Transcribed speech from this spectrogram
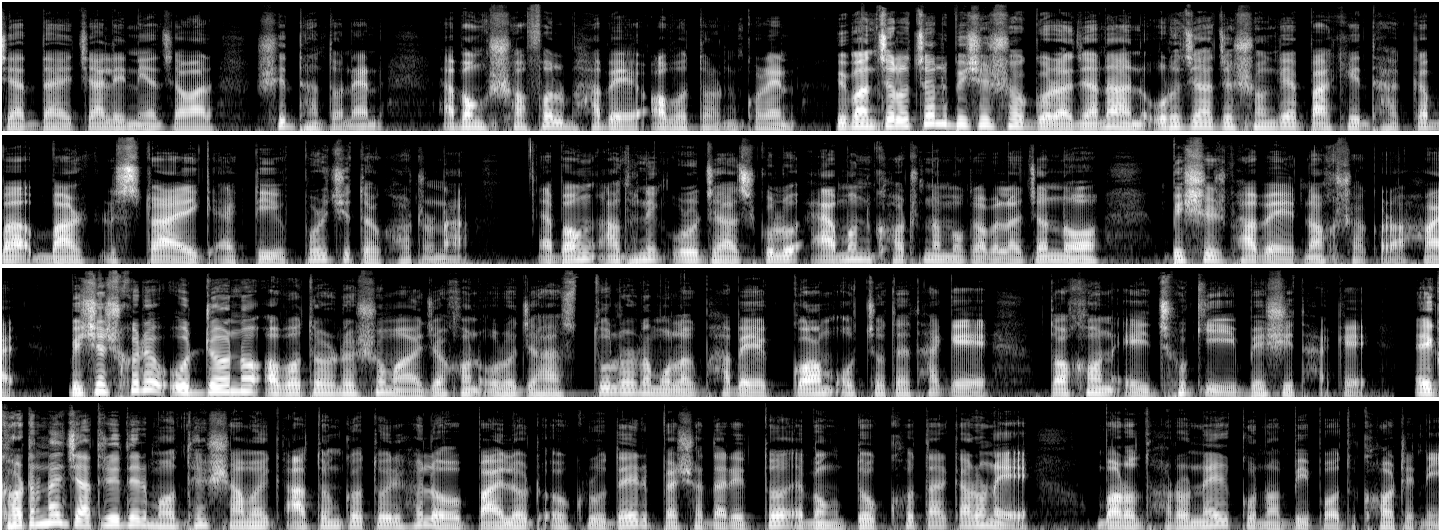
জেদ্দায় চালিয়ে নিয়ে যাওয়ার সিদ্ধান্ত নেন এবং সফলভাবে অবতরণ করেন। বিমান চলাচল বিশেষজ্ঞরা জানান উড়োজাহাজের সঙ্গে পাখির ধাক্কা বা বার্ড স্ট্রাইক একটি পরিচিত ঘটনা। এবং আধুনিক উড়োজাহাজগুলো এমন ঘটনা মোকাবেলার জন্য বিশেষভাবে নকশা করা হয়। বিশেষ করে উড্ডয়ন ও অবতরণের সময় যখন উড়োজাহাজ তুলনামূলকভাবে কম উচ্চতায় থাকে, তখন এই ঝুঁকি বেশি থাকে। এই ঘটনায় যাত্রীদের মধ্যে সাময়িক আতঙ্ক তৈরি হলেও পাইলট ও ক্রুদের পেশাদারিত্ব এবং দক্ষতার কারণে বড় ধরনের কোনো বিপদ ঘটেনি।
